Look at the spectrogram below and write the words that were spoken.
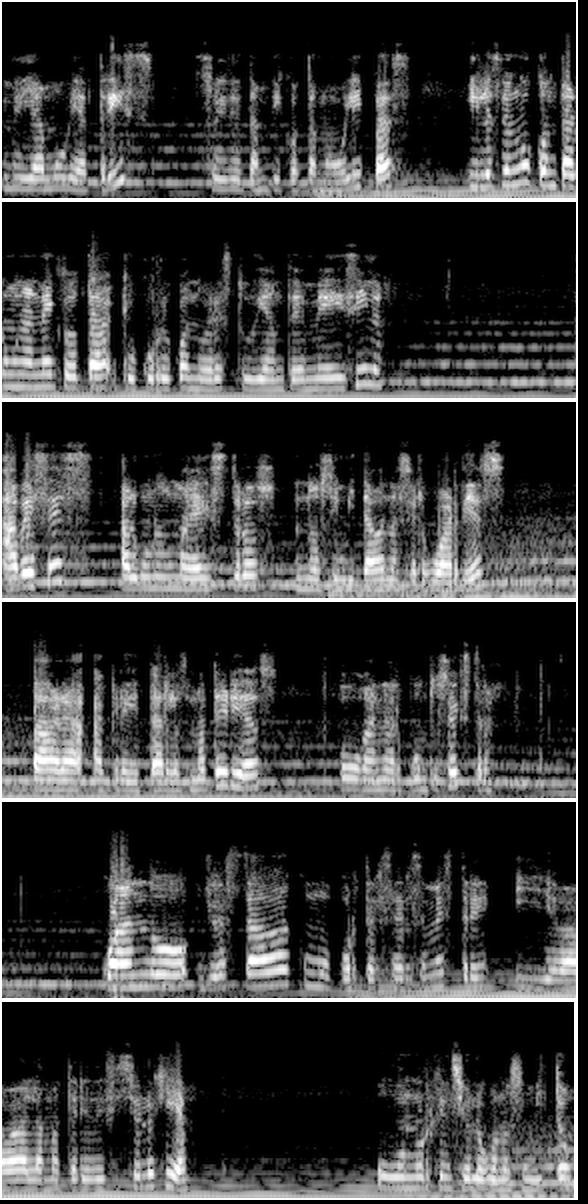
me llamo Beatriz, soy de Tampico, Tamaulipas, y les vengo a contar una anécdota que ocurrió cuando era estudiante de medicina. A veces, algunos maestros nos invitaban a hacer guardias para acreditar las materias o ganar puntos extra. Cuando yo estaba como por tercer semestre y llevaba la materia de fisiología, un urgenciólogo nos invitó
